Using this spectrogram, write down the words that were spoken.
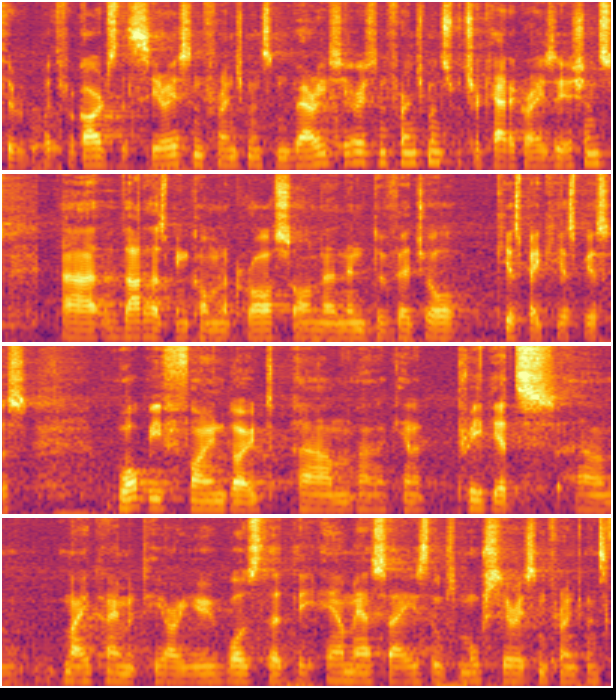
the, with regards to the serious infringements and very serious infringements, which are categorisations, uh, that has been coming across on an individual case by case basis. What we found out, um, and again it predates um, my time at TRU, was that the MSIs, those most serious infringements,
